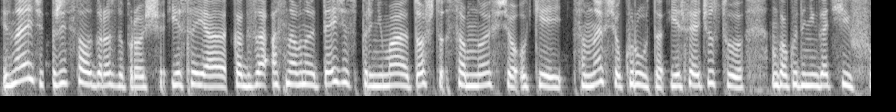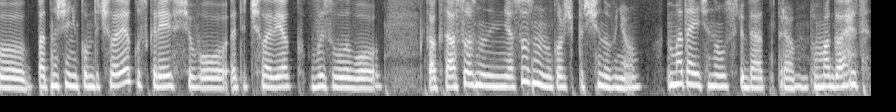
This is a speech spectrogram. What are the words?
И знаете, жить стало гораздо проще, если я как за основной тезис принимаю то, что со мной все окей, со мной все круто. Если я чувствую ну, какой-то негатив э, по отношению к какому-то человеку, скорее всего, этот человек вызвал его как-то осознанно или неосознанно, но, короче, причина в нем. Мотайте на ус, ребят, прям помогает.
